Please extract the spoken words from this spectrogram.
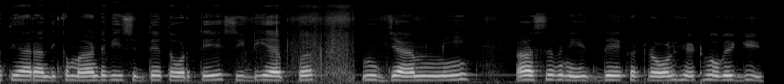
ਹਥਿਆਰਾਂ ਦੀ ਕਮਾਂਡ ਵੀ ਸਿੱਧੇ ਤੌਰ ਤੇ ਸੀਡੀਐਫ ਜਾਮੀ ਆਸਵਨੀਤ ਦੇ ਕੰਟਰੋਲ ਹੇਠ ਹੋਵੇਗੀ।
